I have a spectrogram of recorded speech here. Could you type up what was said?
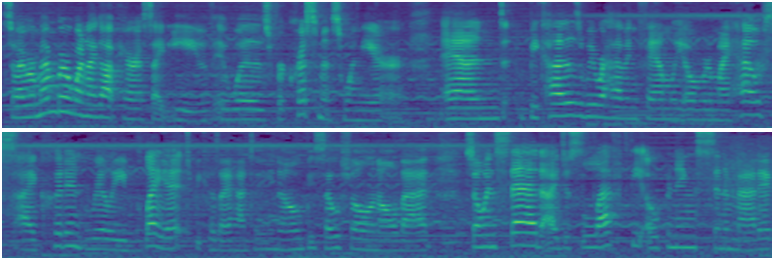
So I remember when I got Parasite Eve, it was for Christmas one year, and because we were having family over to my house, I couldn't really play it because I had to, you know, be social and all that. So instead, I just left the opening cinematic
